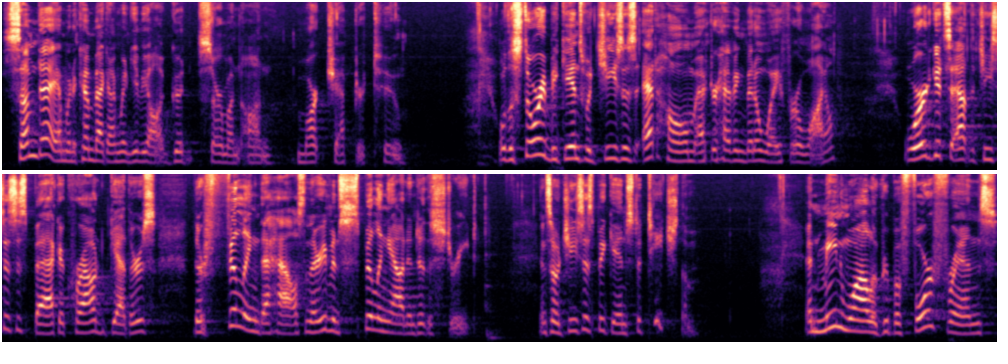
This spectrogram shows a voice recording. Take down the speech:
someday I'm going to come back and I'm going to give you all a good sermon on Mark chapter 2. Well, the story begins with Jesus at home after having been away for a while. Word gets out that Jesus is back. A crowd gathers. They're filling the house and they're even spilling out into the street. And so Jesus begins to teach them. And meanwhile, a group of four friends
